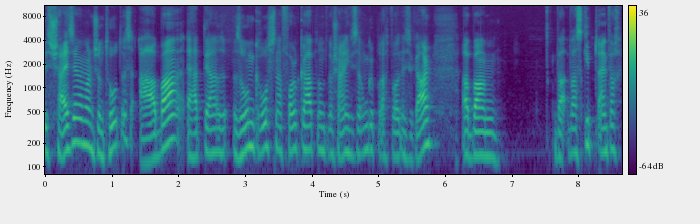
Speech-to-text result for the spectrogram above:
ist scheiße, wenn man schon tot ist, aber er hat ja so einen großen Erfolg gehabt und wahrscheinlich ist er umgebracht worden, ist egal. Aber ähm, was gibt einfach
